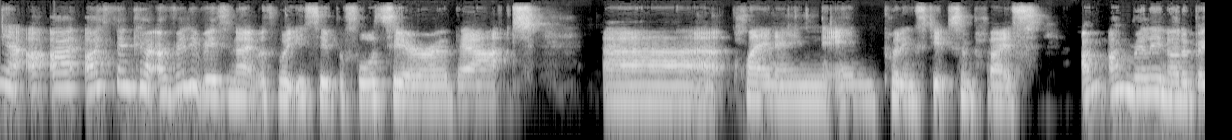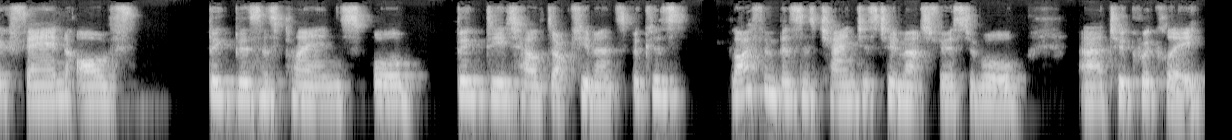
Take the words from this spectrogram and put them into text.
Yeah, I, I think I really resonate with what you said before, Sarah, about uh, planning and putting steps in place. I'm, I'm really not a big fan of big business plans or big detailed documents because life and business changes too much, first of all, uh, too quickly.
